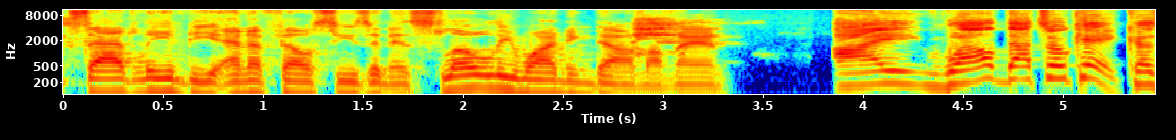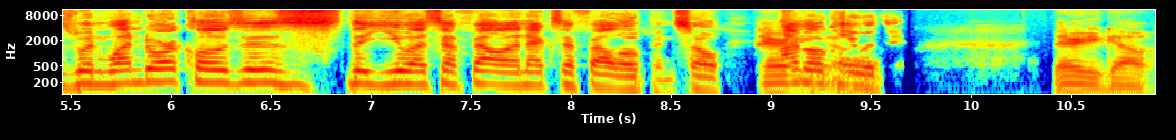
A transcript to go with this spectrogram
sadly, the NFL season is slowly winding down, my man. I well, that's okay because when one door closes, the USFL and XFL open. So I'm okay go. with it. There you go.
